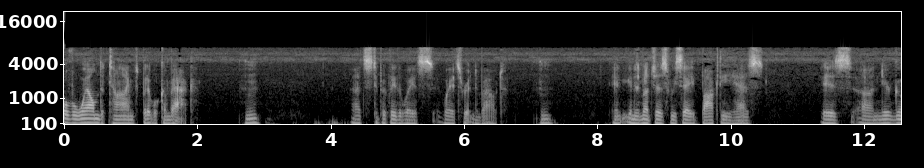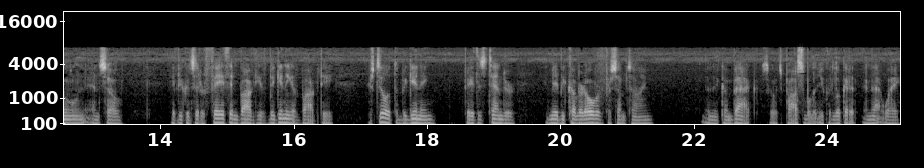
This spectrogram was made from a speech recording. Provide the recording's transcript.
overwhelmed at times, but it will come back. Hmm? That's typically the way it's way it's written about. Hmm? In, in as much as we say bhakti has is uh, nirgun, and so if you consider faith in bhakti, the beginning of bhakti, you're still at the beginning. Faith is tender. It may be covered over for some time, and then come back. So it's possible that you could look at it in that way.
